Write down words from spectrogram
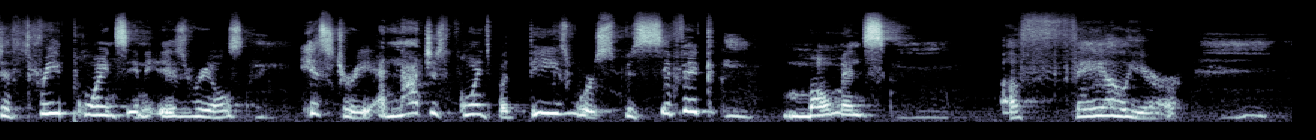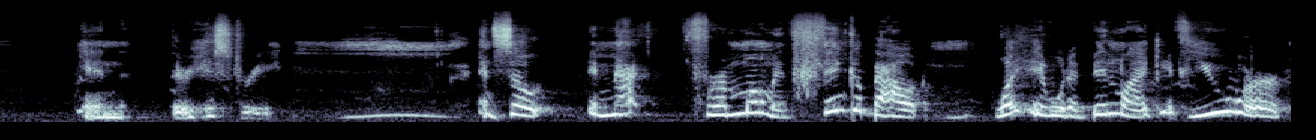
to three points in Israel's history. And not just points, but these were specific moments of failure in their history. And so, for a moment, think about what it would have been like if you were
